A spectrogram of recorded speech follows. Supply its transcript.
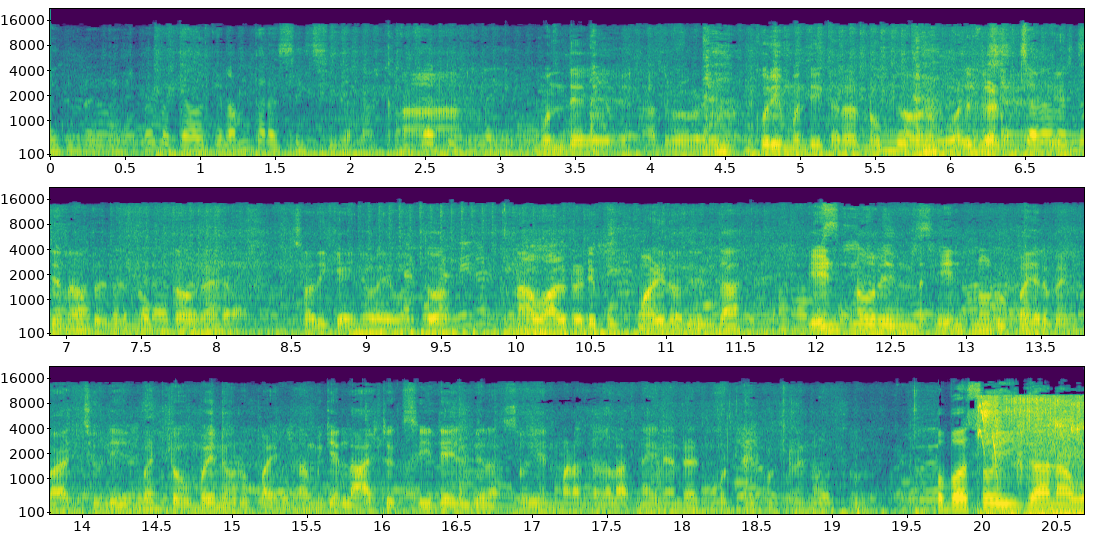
ಐನೂರ ಐವತ್ತು ರೂಪಾಯಿ ಮತ್ತೆ ಅವ್ರಿಗೆ ನಮ್ಮ ತರ ಸೀಟ್ ಸಿಗಲ್ಲ ಕಂಫರ್ಟ್ ಇರಲ್ಲ ಮುಂದೆ ಅದರೊಳಗಡೆ ಕುರಿ ಮಂದಿ ಥರ ನುಗ್ತವ್ರೆ ಒಳಗಡೆ ಎಷ್ಟು ಜನ ನುಗ್ತವ್ರೆ ಸೊ ಅದಕ್ಕೆ ಐನೂರ ಐವತ್ತು ನಾವು ಆಲ್ರೆಡಿ ಬುಕ್ ಮಾಡಿರೋದ್ರಿಂದ ಎಂಟುನೂರಿಂದ ಎಂಟುನೂರು ರೂಪಾಯಿ ಇರಬೇಕು ಆ್ಯಕ್ಚುಲಿ ಬಟ್ ಒಂಬೈನೂರು ರೂಪಾಯಿ. ನಮಗೆ ಲಾಸ್ಟಿಗೆ ಸೀಟೇ ಇಲ್ದಿಲ್ಲ. ಸೊ ಏನು ಮಾಡೋಕ್ಕಾಗಲ್ಲ? ನೈನ್ ಹಂಡ್ರೆಡ್ ಕೊಟ್ಟೆ ಕೊಟ್ಟರೆ ನಾವು. ಬಸ್ಸು ಈಗ ನಾವು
